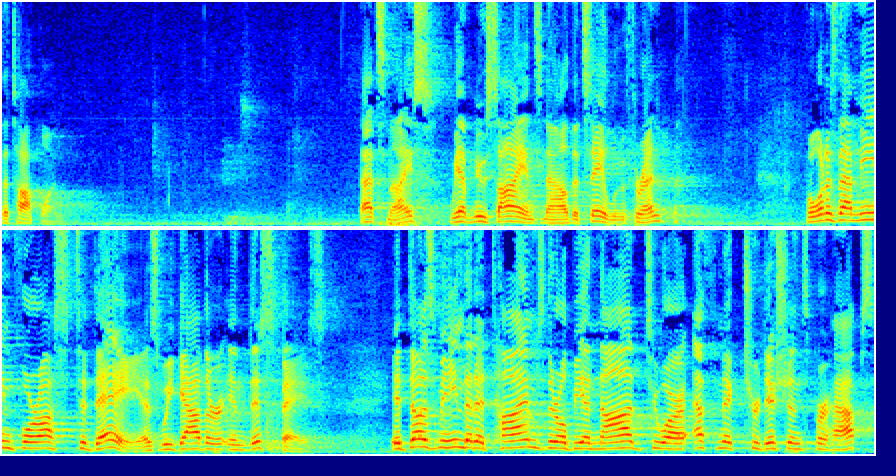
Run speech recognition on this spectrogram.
the top one. That's nice. We have new signs now that say Lutheran. But what does that mean for us today as we gather in this space? It does mean that at times there will be a nod to our ethnic traditions, perhaps.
